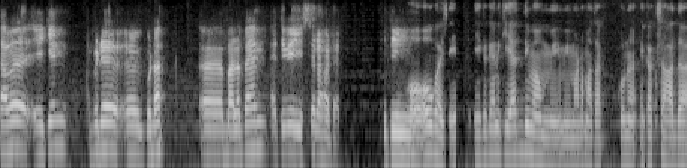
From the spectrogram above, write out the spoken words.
තව ඒකෙන් අපිට ගොඩක් බලපෑන් ඇතිවේ ඉස්සරහට. ඉතින් ඕෝගයි ඒක ගැන කියද්දි මම මේ මට මතක්වුණ එකක් සාදා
